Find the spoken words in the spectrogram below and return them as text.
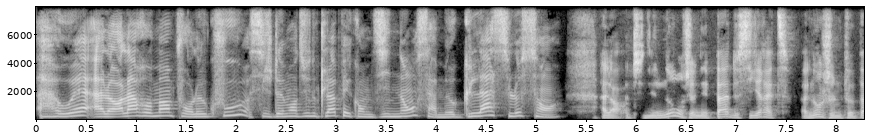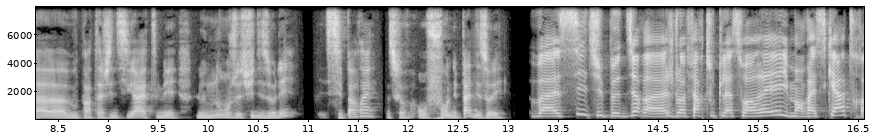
Ah ouais, alors là, Romain, pour le coup, si je demande une clope et qu'on me dit non, ça me glace le sang. Alors, tu dis non, je n'ai pas de cigarette. Ah non, je ne peux pas vous partager une cigarette. Mais le non, je suis désolé, c'est pas vrai. Parce qu'au fond, on n'est pas désolé. Bah si, tu peux dire, euh, je dois faire toute la soirée, il m'en reste quatre,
